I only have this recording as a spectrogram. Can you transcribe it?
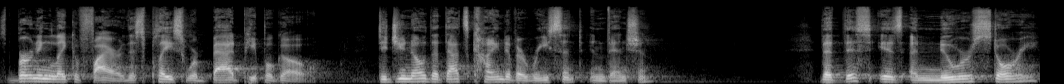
this burning lake of fire, this place where bad people go. Did you know that that's kind of a recent invention? that this is a newer story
